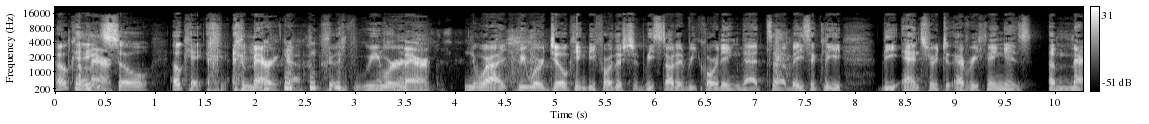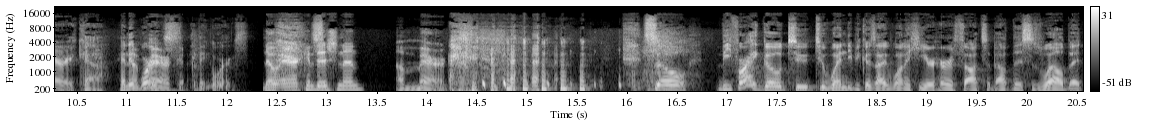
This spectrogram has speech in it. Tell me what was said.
Okay, America. so okay, America. we were America. Right, we were joking before the sh- we started recording that uh, basically the answer to everything is America, and it America. works. I think it works. No air conditioning. America. so before I go to to Wendi because I want to hear her thoughts about this as well, but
